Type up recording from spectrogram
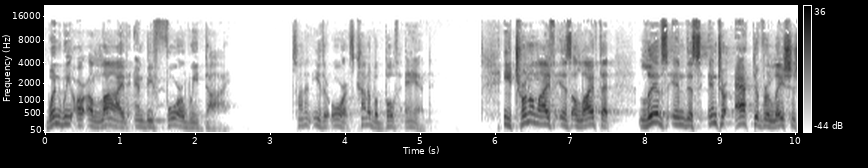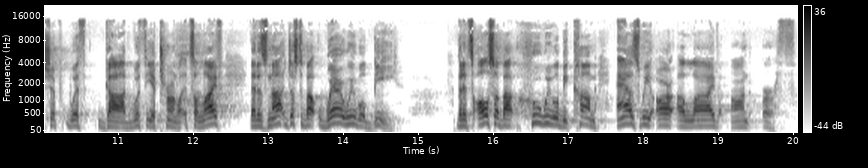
when we are alive and before we die. It's not an either or, it's kind of a both and. Eternal life is a life that lives in this interactive relationship with God, with the eternal. It's a life that is not just about where we will be, but it's also about who we will become as we are alive on earth.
